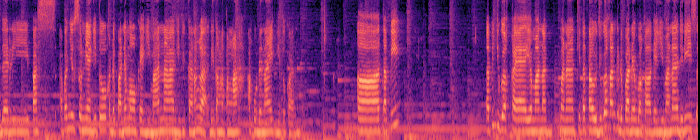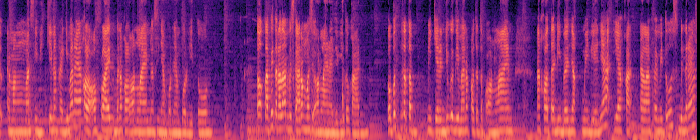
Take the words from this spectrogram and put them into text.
dari pas apa nyusunnya gitu ke depannya mau kayak gimana gitu karena nggak di tengah-tengah aku udah naik gitu kan. Uh, tapi tapi juga kayak ya mana mana kita tahu juga kan ke depannya bakal kayak gimana jadi emang masih bikin yang kayak gimana ya kalau offline gimana kalau online masih nyampur-nyampur gitu. Tuh, tapi ternyata sampai sekarang masih online aja gitu kan. Walaupun tetap mikirin juga gimana kalau tetap online Nah kalau tadi banyak medianya ya LFM itu sebenarnya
